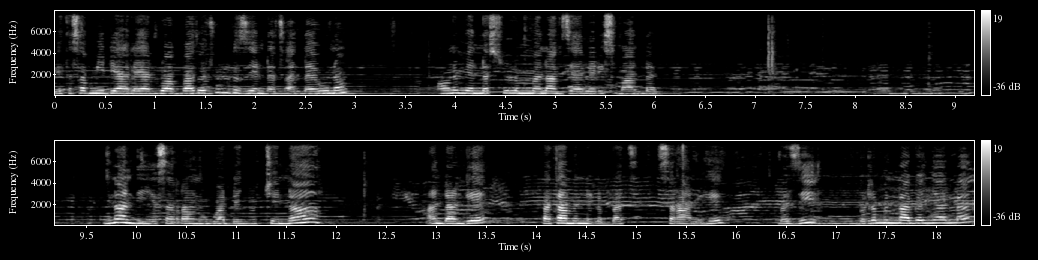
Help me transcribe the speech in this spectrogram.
ቤተሰብ ሚዲያ ላይ ያሉ አባቶች ሁልጊዜ እንደጸለዩ ነው። አሁንም የእነሱ ልመና እግዚአብሔር ይስማለን እና እንዲህ እየሰራው ነው ጓደኞቼ እና አንዳንዴ ፈታ የምንልበት ስራ ነው ይሄ። በዚህ ብርም እናገኛለን፣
